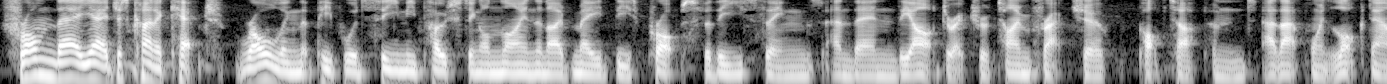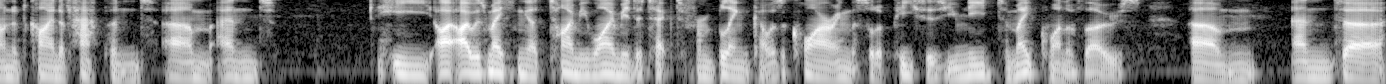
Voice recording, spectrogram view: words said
from there, yeah, it just kind of kept rolling that people would see me posting online that I'd made these props for these things, and then the art director of Time Fracture popped up, and at that point, lockdown had kind of happened, um, and he, I, I, was making a timey wimey detector from Blink. I was acquiring the sort of pieces you need to make one of those, um, and uh,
